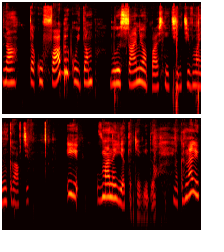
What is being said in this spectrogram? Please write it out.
на таку фабрику, і там були самі опасні TNT в Майнкрафті. І в мене є таке відео на каналі.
